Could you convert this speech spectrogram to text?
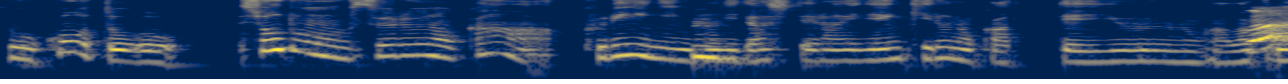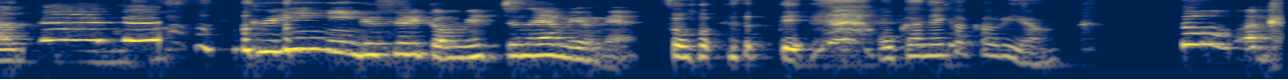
そう、コートを処分するのか、クリーニングに出して来年着るのかっていうのが分からない。クリーニングするかめっちゃ悩むよね。そう、だってお金かかるやん。そう、わかる。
